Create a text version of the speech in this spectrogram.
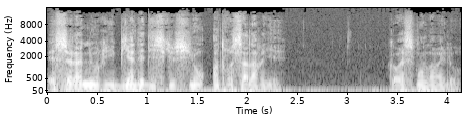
et cela nourrit bien des discussions entre salariés. Correspondant Hello.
